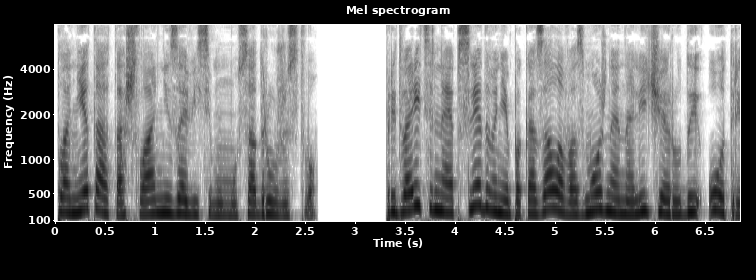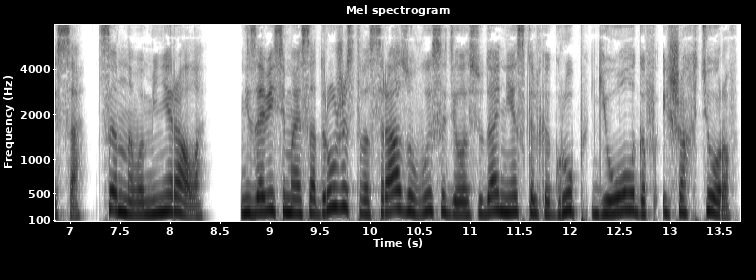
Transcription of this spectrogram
планета отошла независимому содружеству. Предварительное обследование показало возможное наличие руды Отриса, ценного минерала. Независимое содружество сразу высадило сюда несколько групп геологов и шахтеров,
